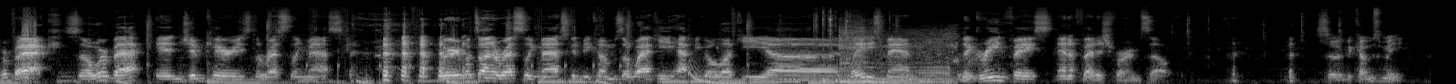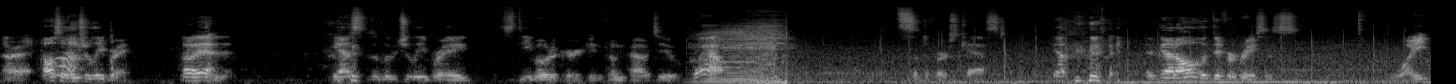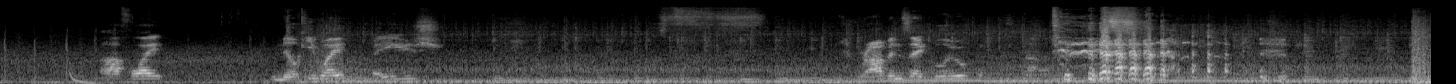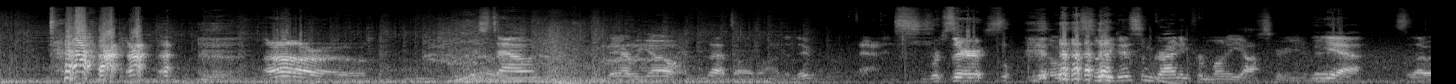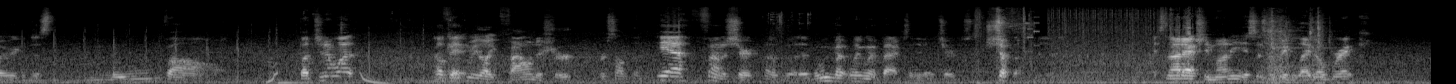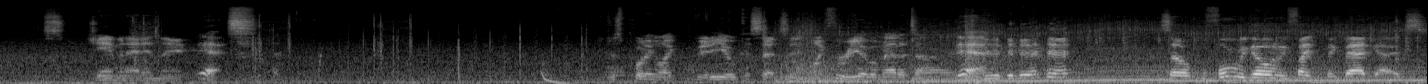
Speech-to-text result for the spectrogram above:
We're back. So we're back in Jim Carrey's The Wrestling Mask, where he puts on a wrestling mask and becomes a wacky, happy-go-lucky uh, ladies' man with a green face and a fetish for himself. So it becomes me. Alright. Also, Lucha Libre. oh yeah. in it. He has the Lucha Libre Steve Oedekerk in Kung Pow too. Wow. It's a diverse cast. Yep. They've got all the different races. White. Off white, Milky White, beige. Robin's Egg Blue. oh. This town There we go. That's all I wanted to do. reserves. So, so we did some grinding for money off screen a bit. Yeah. So that way we can just move on. But you know what? I Okay. think we like found a shirt or something. Yeah, found a shirt. That was about it. But we went, we went back to the old church. Shut up. It's not actually money. It's just a big Lego brick. Just jamming that in there. Yes. Just putting like video cassettes in, like three of them at a time. Yeah. So before we go and we fight the big bad guys,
